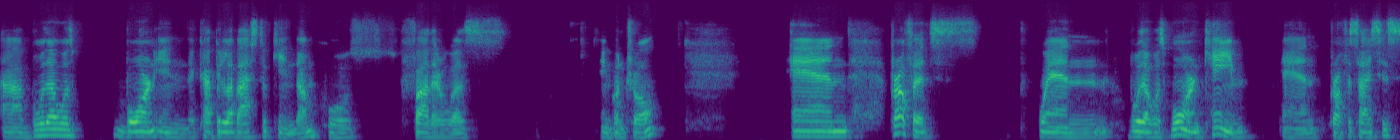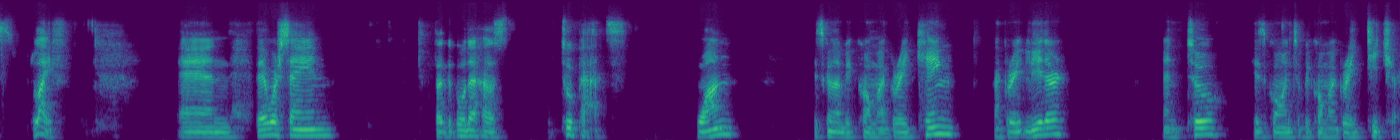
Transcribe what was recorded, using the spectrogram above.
uh, Buddha was born in the Kapilavastu kingdom, whose father was in control. And prophets, when Buddha was born, came and prophesied his life. And they were saying that the Buddha has two paths. One is going to become a great king, a great leader, and two, he's going to become a great teacher.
